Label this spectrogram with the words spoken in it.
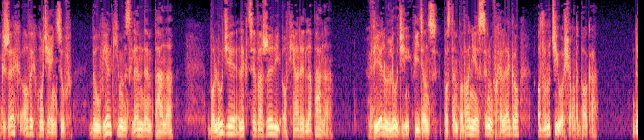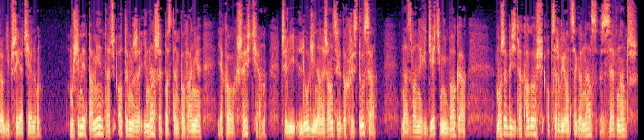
Grzech owych młodzieńców był wielkim względem Pana, bo ludzie lekceważyli ofiary dla Pana. Wielu ludzi, widząc postępowanie synów Helego, odwróciło się od Boga. Drogi przyjacielu, musimy pamiętać o tym, że i nasze postępowanie jako chrześcijan, czyli ludzi należących do Chrystusa, nazwanych dziećmi Boga, może być dla kogoś obserwującego nas z zewnątrz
